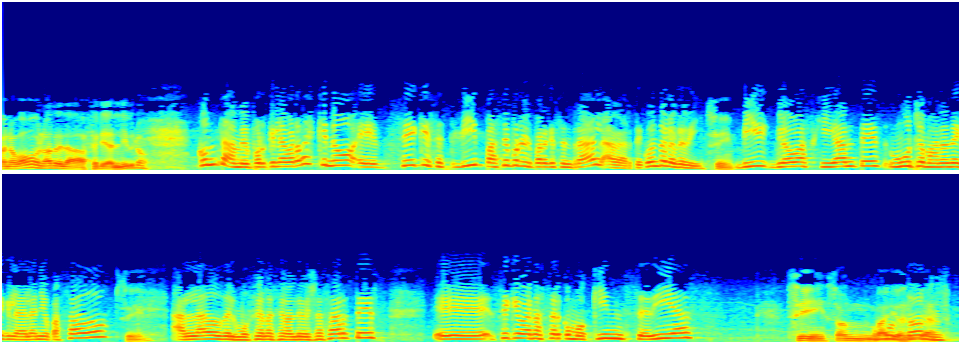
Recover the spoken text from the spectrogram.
Bueno, vamos a hablar de la Feria del Libro. Contame, porque la verdad es que no, eh, sé que se, vi, pasé por el Parque Central, a ver, te cuento lo que vi. Sí. Vi globas gigantes, mucho más grandes que la del año pasado, Sí. al lado del Museo Nacional de Bellas Artes. Eh, sé que van a ser como 15 días Sí, son Un varios montón. días.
